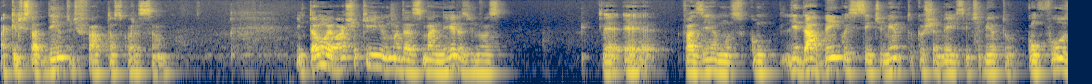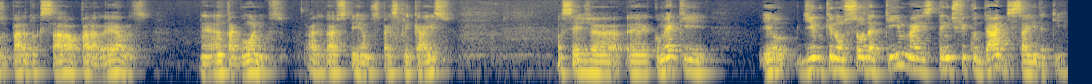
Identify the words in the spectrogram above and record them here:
aquilo que está dentro de fato do nosso coração. Então eu acho que uma das maneiras de nós é, é, fazermos com, lidar bem com esse sentimento que eu chamei sentimento confuso, paradoxal, paralelos, né, antagônicos, vários termos para explicar isso. Ou seja, é, como é que eu digo que não sou daqui, mas tenho dificuldade de sair daqui.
